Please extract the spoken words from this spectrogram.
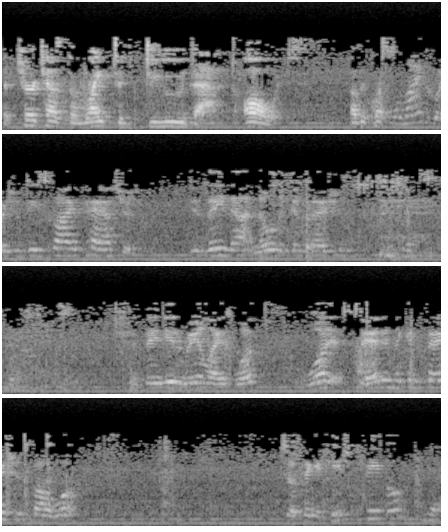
The church has the right to do that, always. Other questions? Well, my question, these five pastors, did they not know the confessions? If they didn't realize what what it said in the confessions about what, so they could teach the people? Yeah,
